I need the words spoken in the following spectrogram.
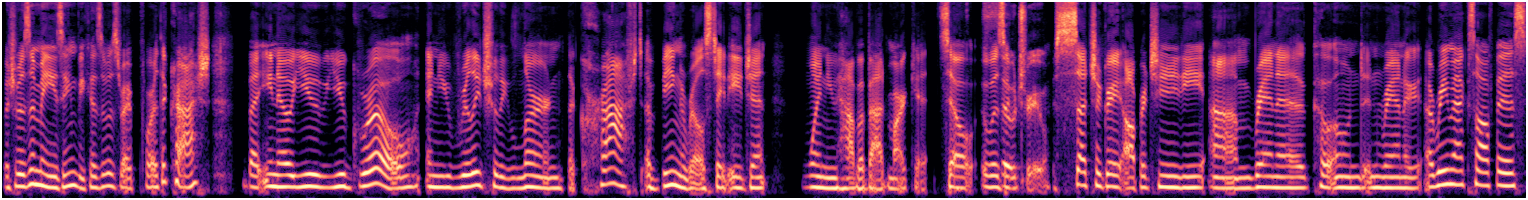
which was amazing because it was right before the crash. But you know, you you grow and you really truly learn the craft of being a real estate agent when you have a bad market. So it was so a- true such a great opportunity. Um, ran a co-owned and ran a, a Remax office,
